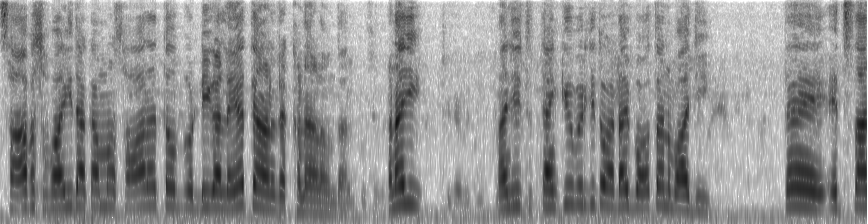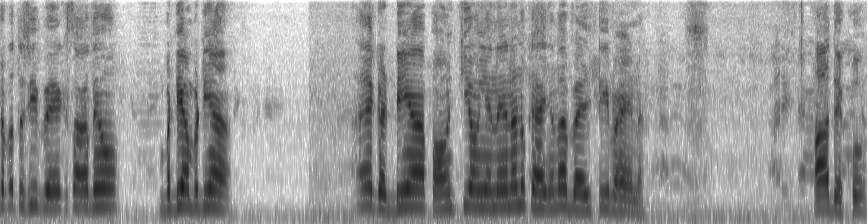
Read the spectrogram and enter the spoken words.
ਸਾਫ਼ ਸਫ਼ਾਈ ਦਾ ਕੰਮ ਸਾਰਾ ਤੋਂ ਵੱਡੀ ਗੱਲ ਇਹ ਹੈ ਧਿਆਨ ਰੱਖਣ ਵਾਲਾ ਹੁੰਦਾ ਹਨਾ ਜੀ? ਹਾਂਜੀ ਥੈਂਕ ਯੂ ਵੀਰ ਜੀ ਤੁਹਾਡਾ ਵੀ ਬਹੁਤ ਧੰਨਵਾਦ ਜੀ। ਤੇ ਇਸ ਤਰਫ ਤੁਸੀਂ ਵੇਖ ਸਕਦੇ ਹੋ ਵੱਡੀਆਂ ਵੱਡੀਆਂ ਇਹ ਗੱਡੀਆਂ ਪਹੁੰਚੀਆਂ ਹੋਈਆਂ ਨੇ ਇਹਨਾਂ ਨੂੰ ਕਿਹਾ ਜਾਂਦਾ ਬੈਲਟੀ ਵੈਨ। ਆਹ ਦੇਖੋ।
